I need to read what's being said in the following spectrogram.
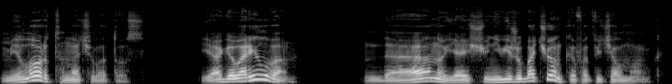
«Милорд», — начал Атос, — «я говорил вам». «Да, но я еще не вижу бочонков», — отвечал Монг.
